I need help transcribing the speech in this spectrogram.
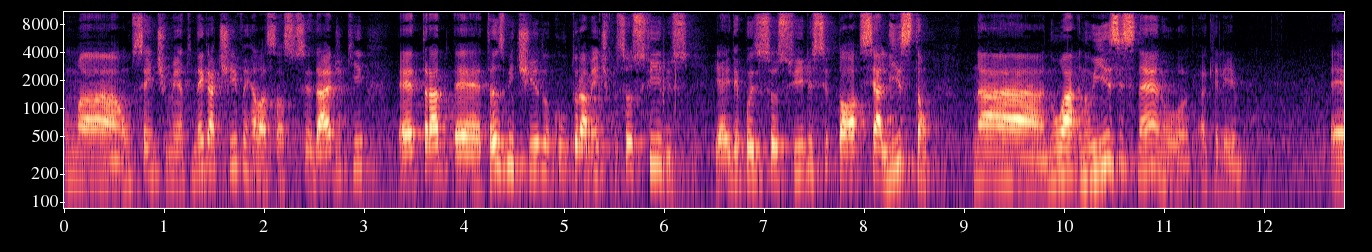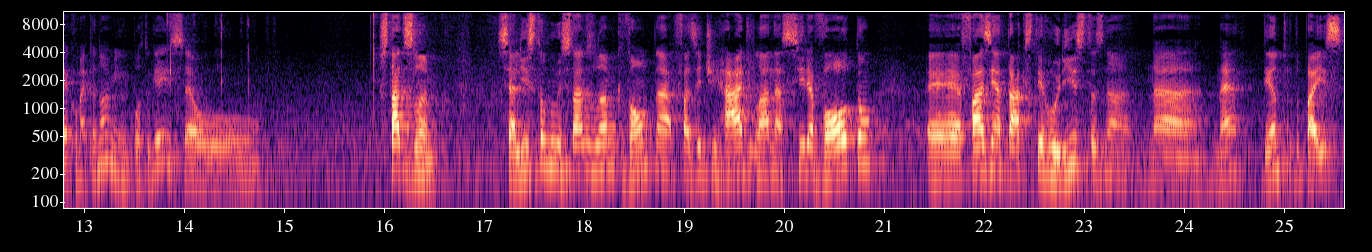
uma, um sentimento negativo em relação à sociedade que é, tra, é transmitido culturalmente para os seus filhos. E aí depois os seus filhos se, to, se alistam na, no, no ISIS, né, no, aquele, é, como é que é o nome em português? É o Estado Islâmico. Se alistam no Estado Islâmico, vão fazer jihad lá na Síria, voltam é, fazem ataques terroristas na, na, né, dentro do país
